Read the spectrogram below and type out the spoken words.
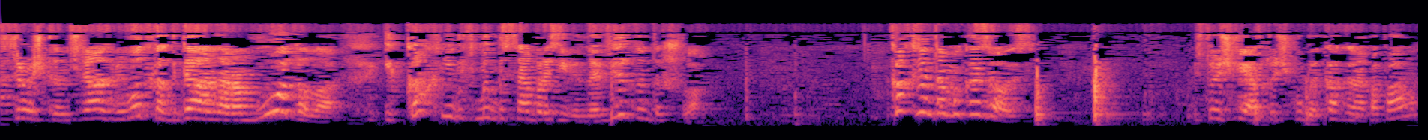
строчка начиналась бы, вот когда она работала, и как-нибудь мы бы сообразили, наверное, дошла. Как она там оказалась? Из точки А в точку Б. Как она попала?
